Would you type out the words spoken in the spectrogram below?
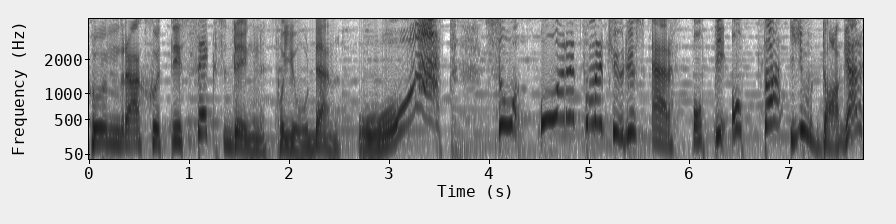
176 dygn på jorden. What? Så året på Merkurius är 88 jorddagar,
